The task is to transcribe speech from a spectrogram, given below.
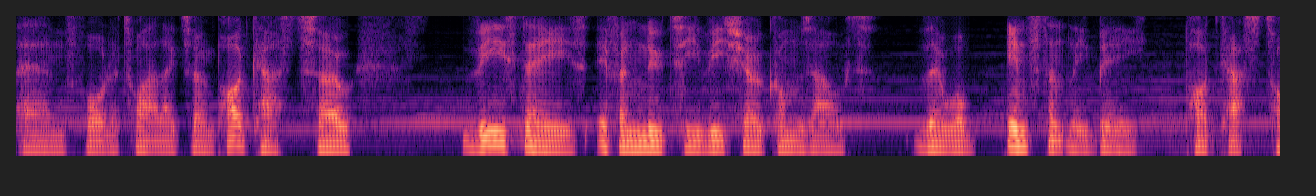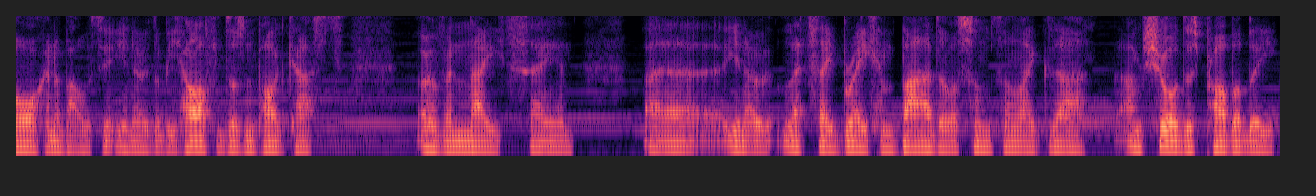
um, for the Twilight Zone podcast. So these days, if a new TV show comes out, there will instantly be podcasts talking about it. You know, there'll be half a dozen podcasts overnight saying, uh, you know, let's say Breaking Bad or something like that. I'm sure there's probably,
